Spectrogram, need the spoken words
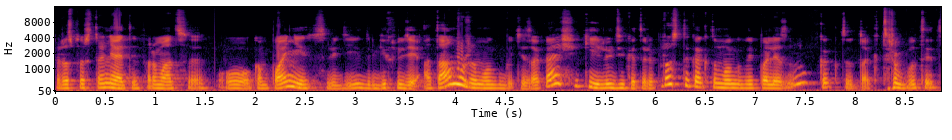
распространяет информацию о компании среди других людей. А там уже могут быть и заказчики, и люди, которые просто как-то могут быть полезны. Ну, как-то так это работает.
